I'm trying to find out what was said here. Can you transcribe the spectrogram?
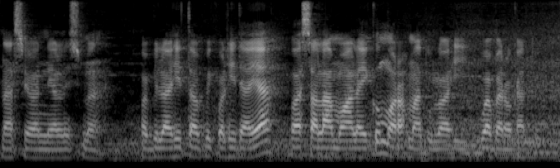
nasionalisme. Wabillahi taufiq wal hidayah. Wassalamualaikum warahmatullahi wabarakatuh.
